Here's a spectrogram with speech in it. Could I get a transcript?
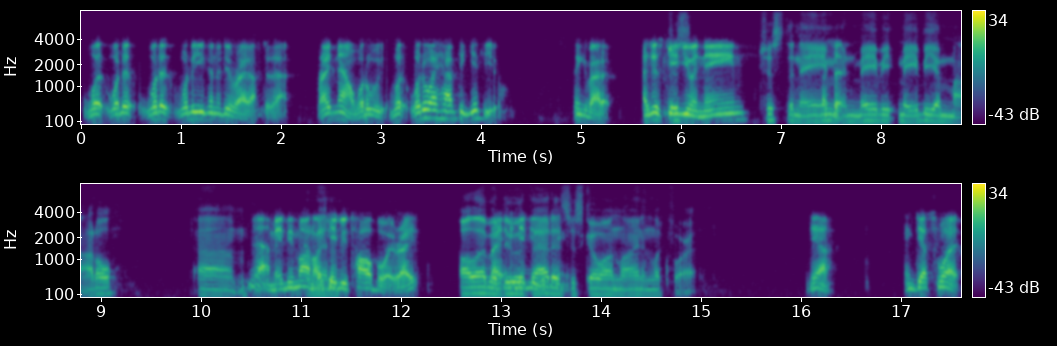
what what it- what it- what are you going to do right after that? Right now, what do we what what do I have to give you? Think about it. I just gave Just- you a name. just the name and maybe maybe a model. Um, Yeah, maybe model. I gave you Tallboy, right? all I would Right, do with that is just go online and look for it. Yeah. And guess what?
